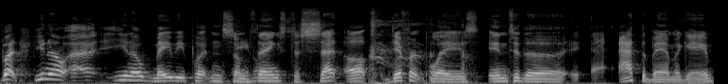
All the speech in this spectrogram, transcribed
But you know, uh, you know, maybe putting some things to set up different plays into the at the Bama game.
